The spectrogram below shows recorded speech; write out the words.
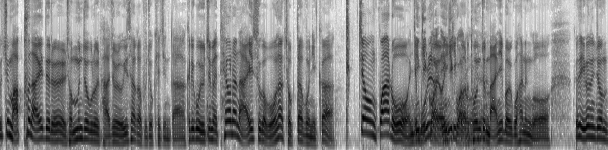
그좀 아픈 아이들을 전문적으로 봐줄 의사가 부족해진다. 그리고 요즘에 태어난 아이 수가 워낙 적다 보니까 특정 과로 이제 인기과, 몰려요. 인기과로, 인기과로 돈좀 예. 많이 벌고 하는 거. 그래서 이거는 좀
